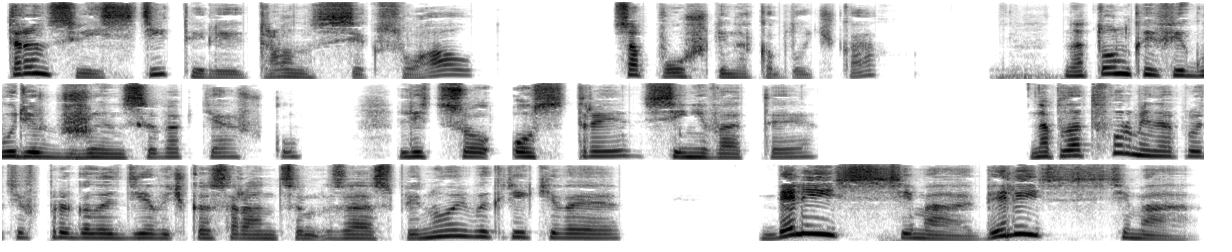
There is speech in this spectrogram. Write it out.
Трансвестит или транссексуал, сапожки на каблучках, на тонкой фигуре джинсы в обтяжку, лицо острое, синеватое. На платформе напротив прыгала девочка с ранцем за спиной, выкрикивая «Белиссимо! Белиссимо!».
